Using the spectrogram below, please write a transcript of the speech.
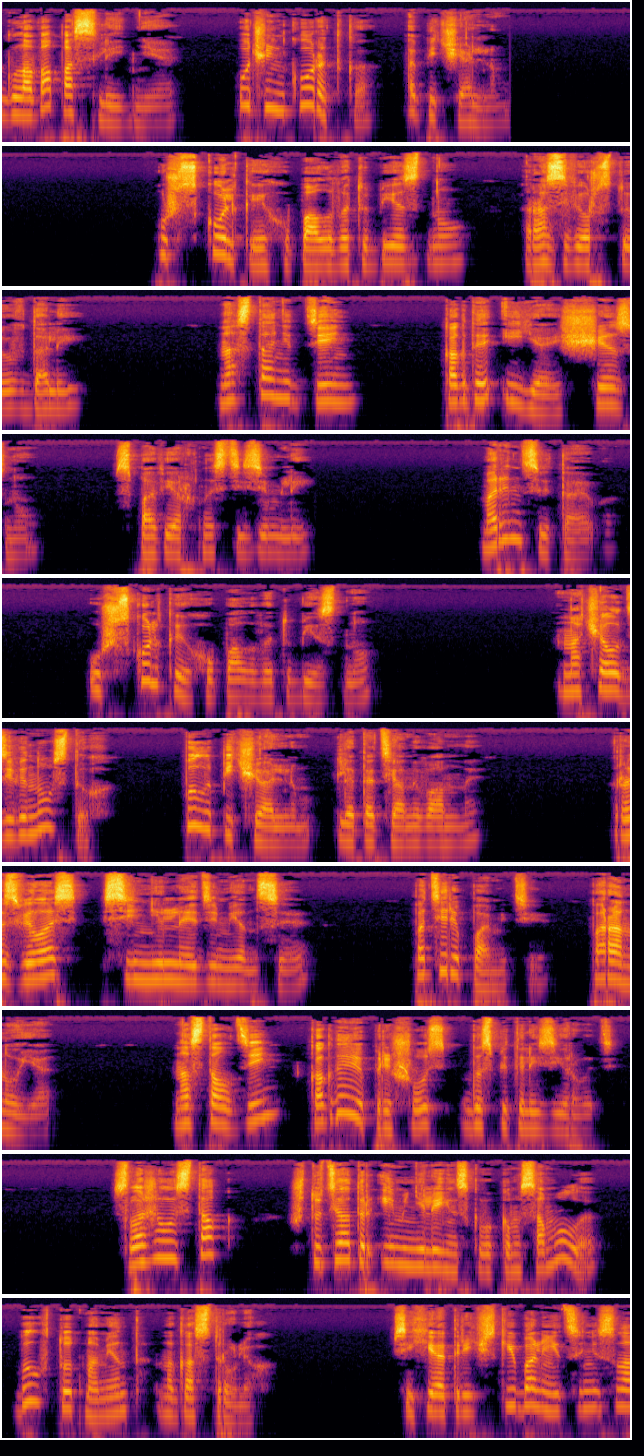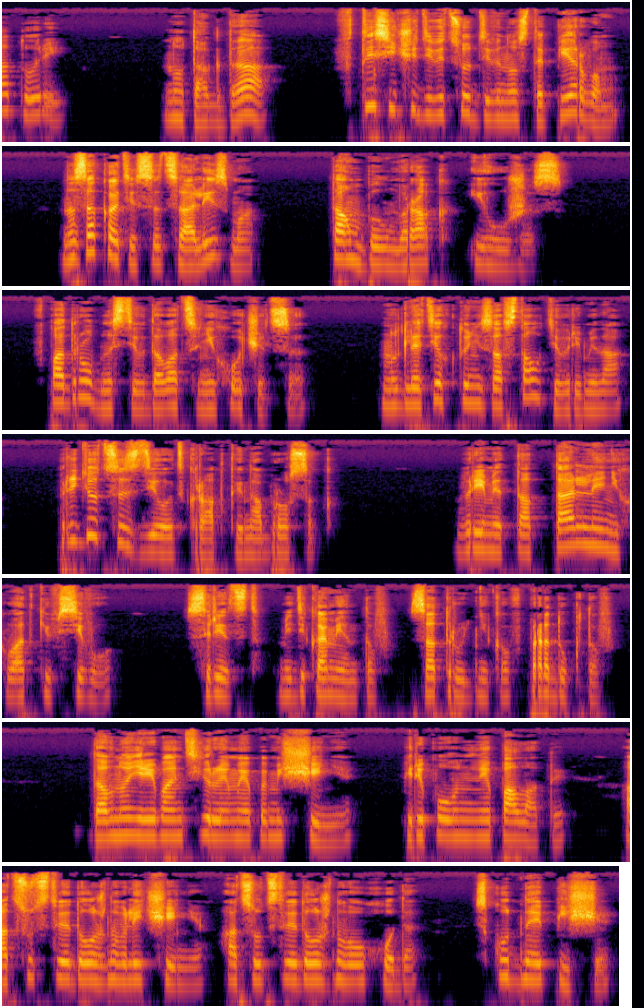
Глава последняя. Очень коротко о печальном. Уж сколько их упало в эту бездну, разверстую вдали. Настанет день, когда и я исчезну с поверхности земли. Марина Цветаева. Уж сколько их упало в эту бездну. Начало девяностых было печальным для Татьяны Ивановны. Развелась синильная деменция, потеря памяти, паранойя. Настал день, когда ее пришлось госпитализировать. Сложилось так, что театр имени Ленинского комсомола был в тот момент на гастролях. Психиатрические больницы не санаторий. Но тогда, в 1991 на закате социализма, там был мрак и ужас. Подробности вдаваться не хочется, но для тех, кто не застал те времена, придется сделать краткий набросок. Время тотальной нехватки всего – средств, медикаментов, сотрудников, продуктов. Давно не ремонтируемые помещения, переполненные палаты, отсутствие должного лечения, отсутствие должного ухода, скудная пища,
